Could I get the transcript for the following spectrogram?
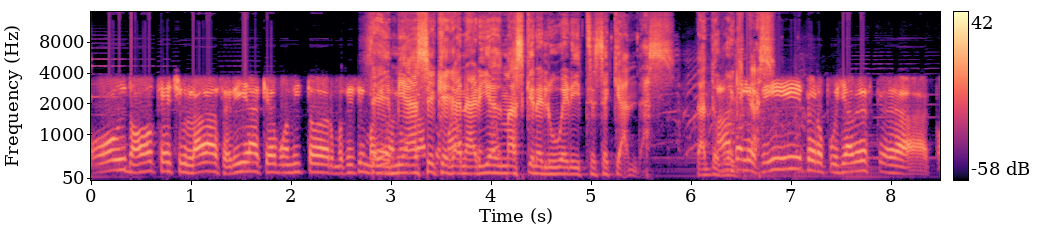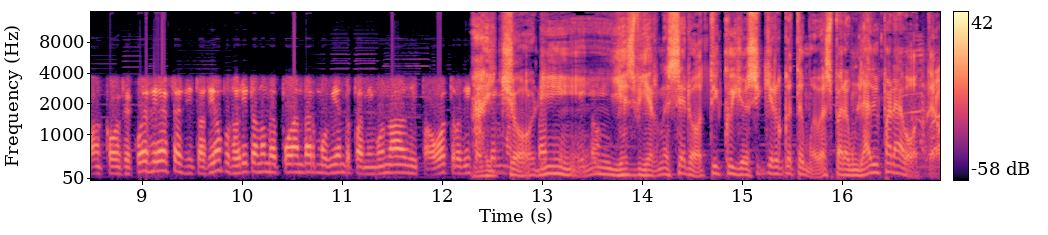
Uy, no, qué chulada sería, qué bonito, hermosísimo. Se me hace que ganarías más que en el Uber Eats ese que andas. Dando Ándale, vueltas. sí, pero pues ya ves que a con consecuencia de esta situación, pues ahorita no me puedo andar moviendo para ningún lado ni para otro. Dijo Ay, Chori, y es viernes erótico y yo sí quiero que te muevas para un lado y para otro.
